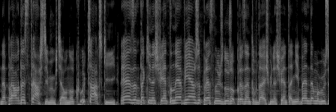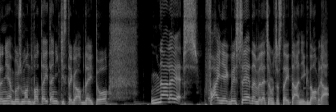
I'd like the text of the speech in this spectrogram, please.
Naprawdę strasznie bym chciał, no kurczaczki. Prezent taki na święta, no ja wiem, że Presno już dużo prezentów dałeś mi na święta, nie będę mówił, że nie, bo już mam dwa Titaniki z tego update'u. No ale wiesz, fajnie, jakby jeszcze jeden wyleciał chociaż Titanic. Dobra,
